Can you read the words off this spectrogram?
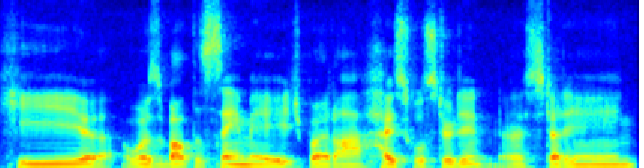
he was about the same age, but a high school student uh, studying,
